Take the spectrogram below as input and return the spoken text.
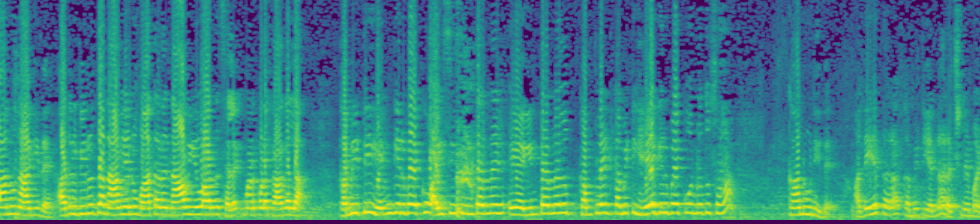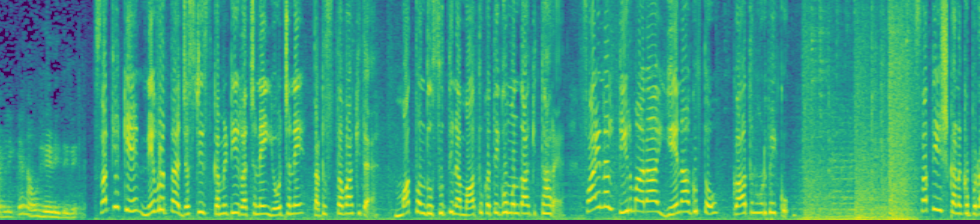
ಕಾನೂನು ಆಗಿದೆ ಅದ್ರ ವಿರುದ್ಧ ನಾವೇನು ಮಾತಾಡ, ನಾವು ಇವ್ರನ್ನ ಸೆಲೆಕ್ಟ್ ಮಾಡ್ಕೊಳಕ್ ಆಗಲ್ಲ. ಕಮಿಟಿ ಹೆಂಗಿರಬೇಕು? I C C intern internal complaint committee ಹೇಗಿರಬೇಕು ಅನ್ನೋದು ಸಹ ಕಾನೂನಿದೆ. ಅದೇ ತರ ಕಮಿಟಿಯನ್ನ ರಚನೆ ಮಾಡಲಿಕ್ಕೆ ನಾವು ಹೇಳಿದೀವಿ. ಸದ್ಯಕ್ಕೆ ನಿವೃತ್ತ ಜಸ್ಟಿಸ್ ಕಮಿಟಿ ರಚನೆ ಯೋಜನೆ ತಟಸ್ಥವಾಗಿದೆ. ಮತ್ತೊಂದು ಸುತ್ತಿನ ಮಾತುಕತೆಗೂ ಮುಂದಾಗಿದ್ದಾರೆ. ಫೈನಲ್ ತೀರ್ಮಾನ ಏನಾಗುತ್ತೋ ಕಾದು ನೋಡಬೇಕು. Satish Kanakapura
